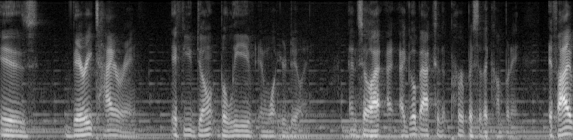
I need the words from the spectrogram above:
is very tiring if you don't believe in what you're doing. And so I, I, go back to the purpose of the company. If I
